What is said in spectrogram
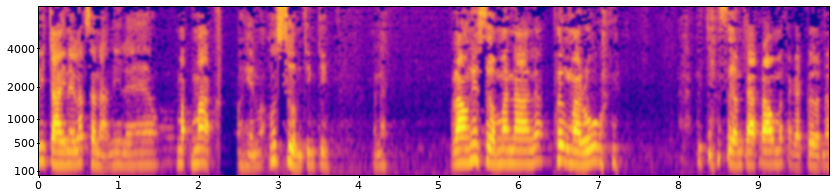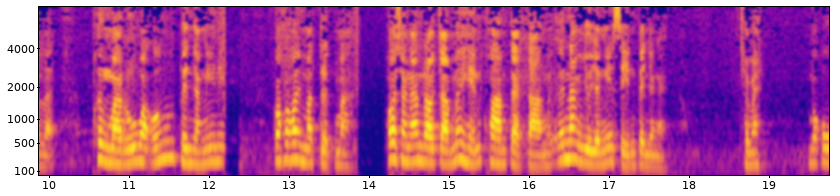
วิจัยในลักษณะนี้แล้ว มากๆเราเห็นว่าเออเสื่อมจริงๆนะเรานี่เสื่อมมานานแล้ว เพิ่งมารู้ที่จริงเสื่อมจากเรามาตั้งแต่เกิดนั่นแหละ เพิ่งมารู้ว่าเออเป็นอย่างนี้นี่ก็ค่อยๆมาตรึกมา เพราะฉะนั้นเราจะไม่เห็นความแตกต่างเลยเออนั่งอยู่อย่างนี้ศีลเป็นยังไง ใช่ไหม บอกโอ้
